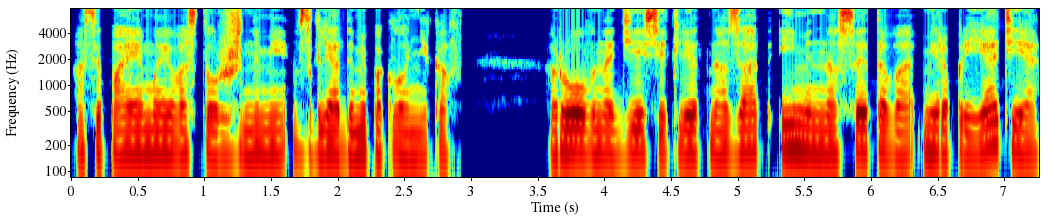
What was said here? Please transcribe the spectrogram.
осыпаемые восторженными взглядами поклонников. Ровно десять лет назад именно с этого мероприятия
